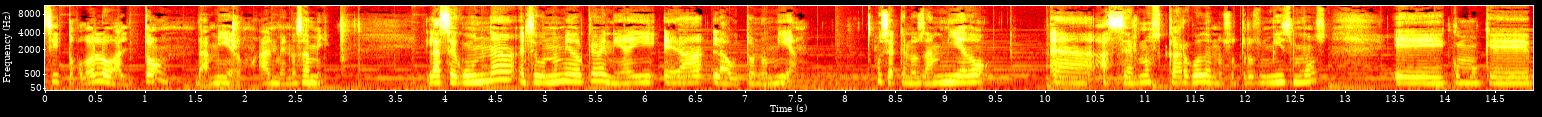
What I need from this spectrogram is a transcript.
casi todo lo alto da miedo, al menos a mí. La segunda, el segundo miedo que venía ahí era la autonomía. O sea, que nos da miedo eh, hacernos cargo de nosotros mismos. Eh, como que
